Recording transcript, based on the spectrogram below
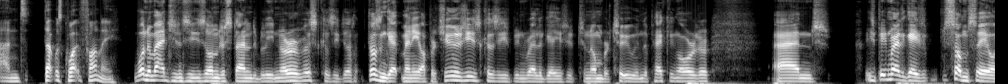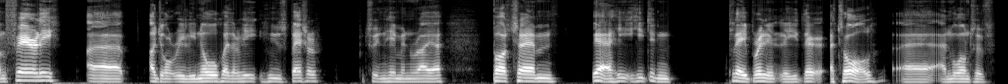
and that was quite funny. One imagines he's understandably nervous because he do- doesn't get many opportunities because he's been relegated to number two in the pecking order. And he's been relegated, some say unfairly. Uh, I don't really know whether he who's better between him and Raya. But um, yeah, he, he didn't play brilliantly there at all uh, and won't have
